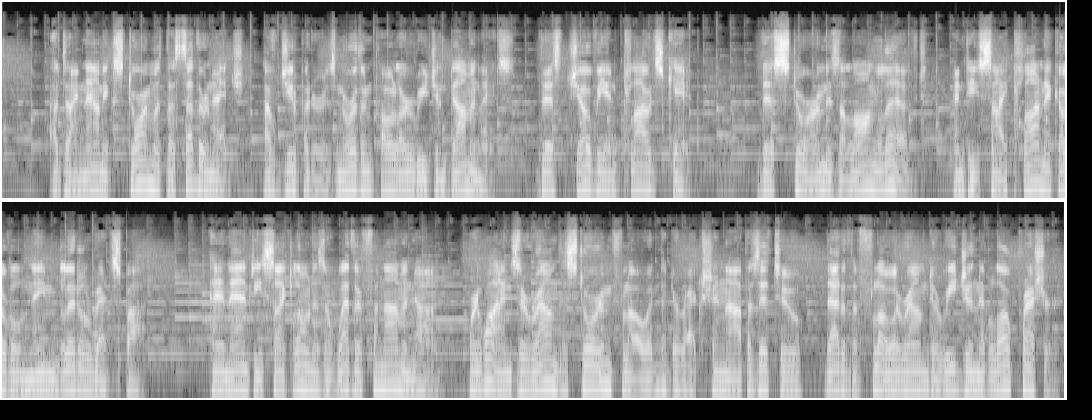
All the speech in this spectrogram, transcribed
A dynamic storm at the southern edge of Jupiter's northern polar region dominates this Jovian cloudscape. This storm is a long-lived, anticyclonic oval named Little Red Spot. An anticyclone is a weather phenomenon, where winds around the storm flow in the direction opposite to that of the flow around a region of low pressure.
